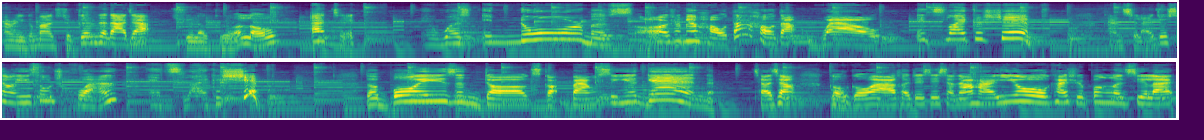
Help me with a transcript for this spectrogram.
Henry 跟 Mudge 就跟着大家去了阁楼 attic。It was enormous 啊，上面好大好大。Wow，it's like a ship，看起来就像一艘船。It's like a ship. The boys and dogs got bouncing again. 瞧瞧，狗狗啊和这些小男孩又开始蹦了起来。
